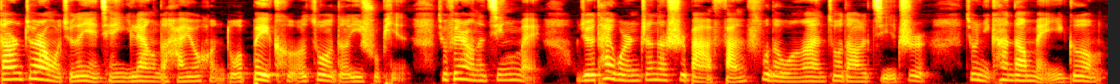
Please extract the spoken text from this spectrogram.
当然，最让我觉得眼前一亮的还有很多贝壳做的艺术品，就非常的精美。我觉得泰国人真的是把繁复的文案做到了极致。就你看到每一个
